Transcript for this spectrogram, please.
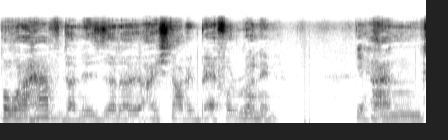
but what I have done is that I, I started barefoot running Yes. and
